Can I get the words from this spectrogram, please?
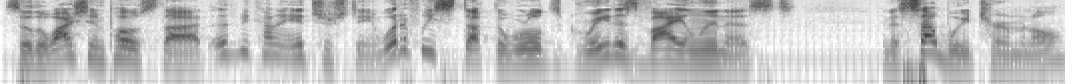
So the Washington Post thought it'd be kind of interesting. What if we stuck the world's greatest violinist in a subway terminal?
